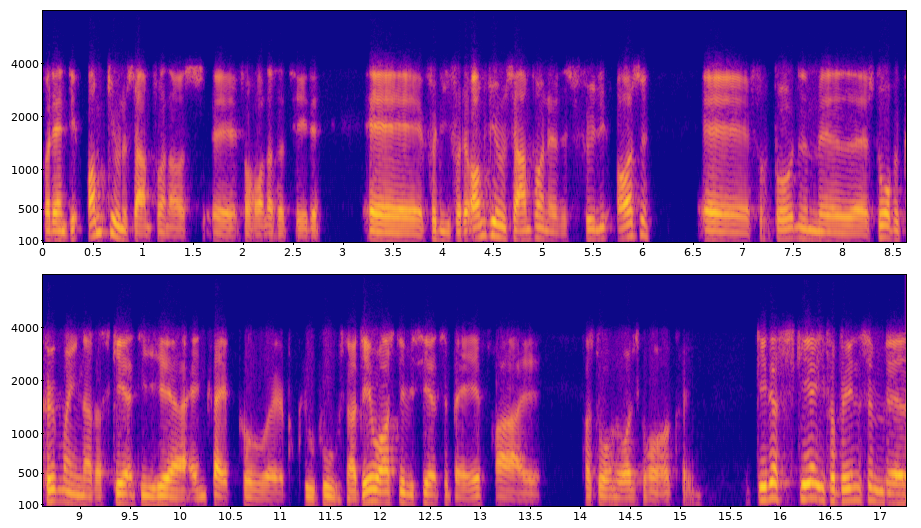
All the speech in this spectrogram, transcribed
hvordan det omgivende samfund også øh, forholder sig til det. Øh, fordi for det omgivende samfund er det selvfølgelig også øh, forbundet med øh, stor bekymring, når der sker de her angreb på, øh, på klubhusene. Og det er jo også det, vi ser tilbage fra, øh, fra Store Nordiske Rockerkrig. Det, der sker i forbindelse med,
